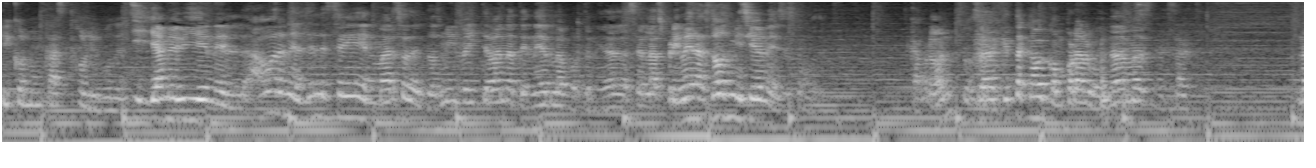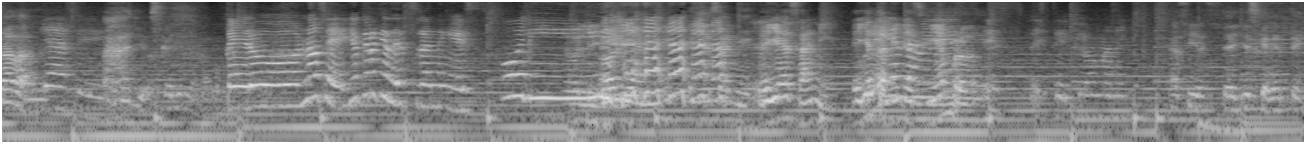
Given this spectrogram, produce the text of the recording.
Y con un cast hollywoodense. Y ya me vi en el. Ahora en el DLC, en marzo del 2020, van a tener la oportunidad de hacer las primeras dos misiones. Es como. Cabrón, o sea, ¿qué te acabo de comprar, güey? Nada más, Exacto. nada. ya sé. Ay, Dios, cállate la boca. Pero no sé, yo creo que Death Stranding es Oli. Oli. Ella es Annie. Ella es Annie. Ella, también, es miembro. Es, es, este, el floor manager. Así es. Ella es gerente.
